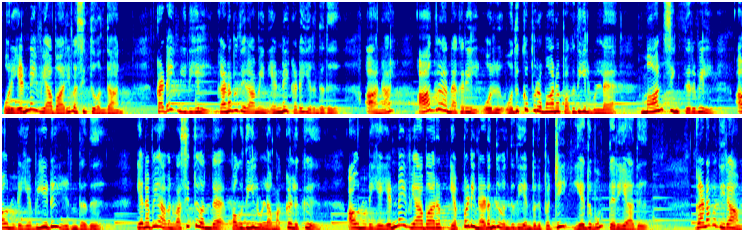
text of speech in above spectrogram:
ஒரு எண்ணெய் வியாபாரி வசித்து வந்தான். கடை வீதியில் கணபதிராமின் எண்ணெய் கடை இருந்தது. ஆனால் ஆக்ரா நகரில் ஒரு ஒதுக்குப்புறமான பகுதியில் உள்ள மான்சிங் தெருவில் அவனுடைய வீடு இருந்தது. எனவே அவன் வசித்து வந்த பகுதியில் உள்ள மக்களுக்கு அவனுடைய எண்ணெய் வியாபாரம் எப்படி நடந்து வந்தது என்பது பற்றி எதுவும் தெரியாது. கணபதிராம்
